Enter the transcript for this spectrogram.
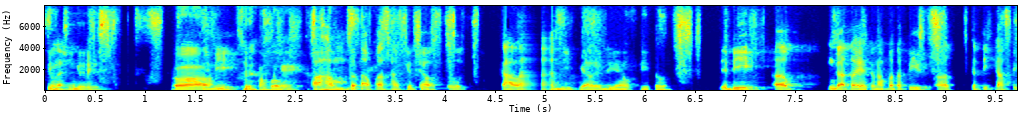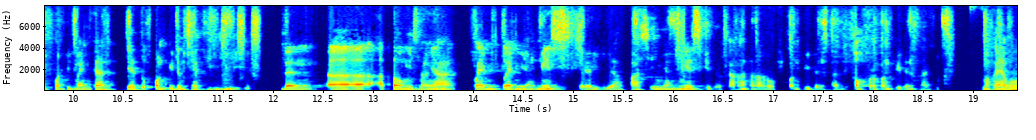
Timnas Inggris. Oh, jadi oke. aku paham betapa sakitnya waktu kalah di Piala Dunia waktu itu. Jadi eh, nggak tahu ya kenapa tapi eh, ketika Pickford dimainkan dia tuh confidence-nya tinggi. Dan eh, atau misalnya klaim-klaim yang miss dari dia passing yang miss gitu karena terlalu confidence tadi over confidence tadi. Makanya aku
